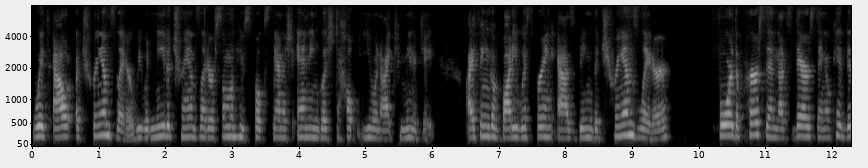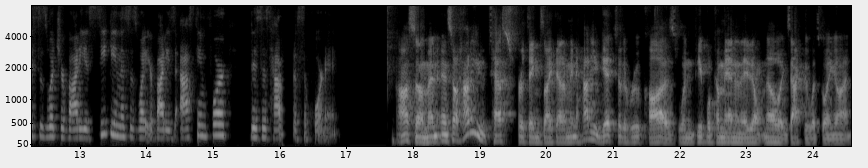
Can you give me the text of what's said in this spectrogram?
without a translator. We would need a translator, someone who spoke Spanish and English to help you and I communicate. I think of body whispering as being the translator for the person that's there saying, okay, this is what your body is seeking. This is what your body is asking for. This is how to support it. Awesome. And, and so how do you test for things like that? I mean, how do you get to the root cause when people come in and they don't know exactly what's going on?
